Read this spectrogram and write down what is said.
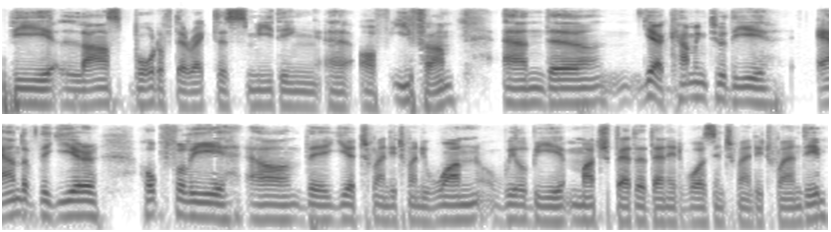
the last board of directors meeting uh, of IFA. And uh, yeah, coming to the end of the year. Hopefully, uh, the year 2021 will be much better than it was in 2020.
